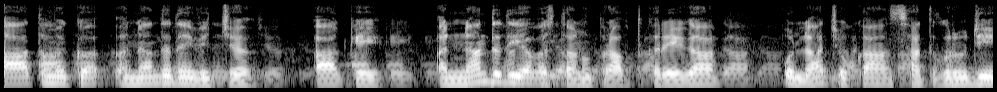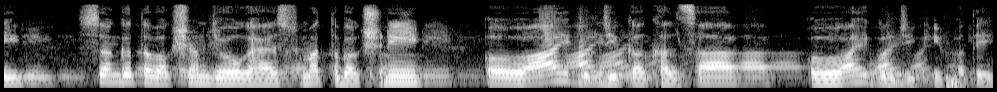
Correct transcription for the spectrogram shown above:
ਆਤਮਿਕ ਆਨੰਦ ਦੇ ਵਿੱਚ ਆ ਕੇ ਆਨੰਦ ਦੀ ਅਵਸਥਾ ਨੂੰ ਪ੍ਰਾਪਤ ਕਰੇਗਾ। ਭੁੱਲਾਂ ਚੁੱਕਾ, ਸਤਿਗੁਰੂ ਜੀ, ਸੰਗਤ ਬਖਸ਼ਣ ਜੋਗ ਹੈ, ਸਮਤ ਬਖਸ਼ਣੀ ਵਾਹਿਗੁਰੂ ਜੀ ਕਾ ਖਾਲਸਾ, ਵਾਹਿਗੁਰੂ ਜੀ ਕੀ ਫਤਿਹ।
